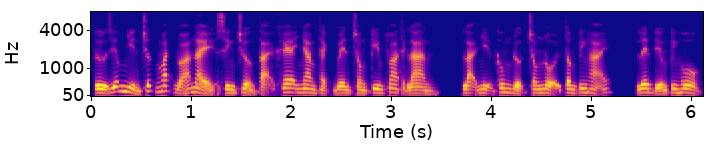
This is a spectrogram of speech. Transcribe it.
Từ diễm nhìn trước mắt đóa này sinh trưởng tại khe nham thạch bên trong kim thoa thạch lan, lại nhịn không được trong nội tâm kinh hãi, lên tiếng kinh hô.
